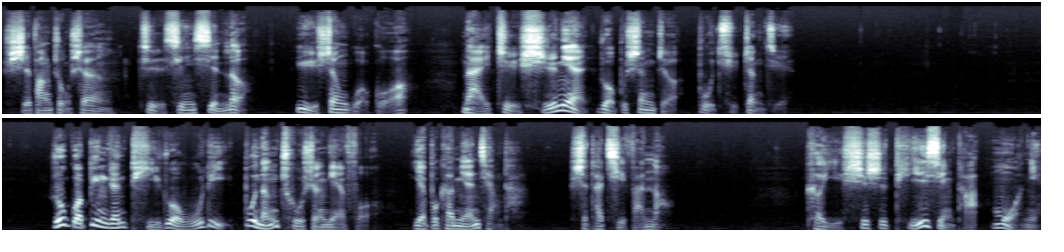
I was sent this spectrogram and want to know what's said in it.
十方众生至心信乐，欲生我国，乃至十念若不生者，不取正觉。如果病人体弱无力，不能出声念佛，也不可勉强他，使他起烦恼，可以时时提醒他默念。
